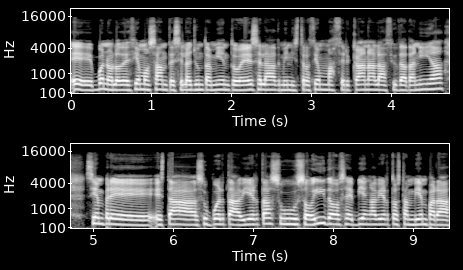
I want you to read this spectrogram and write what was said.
Eh, bueno lo decíamos antes el ayuntamiento es la administración más cercana a la ciudadanía siempre está su puerta abierta, sus oídos eh, bien abiertos también para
